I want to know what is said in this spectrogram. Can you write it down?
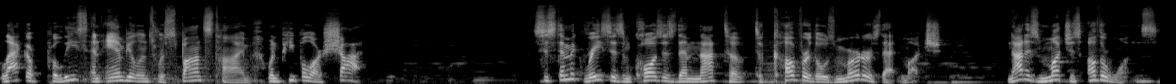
lack of police and ambulance response time when people are shot. Systemic racism causes them not to, to cover those murders that much not as much as other ones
